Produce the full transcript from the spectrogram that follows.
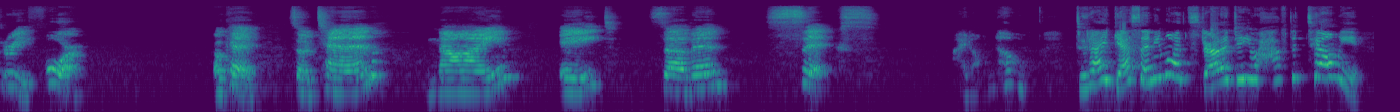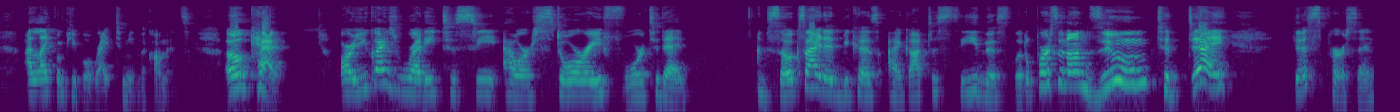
three, four. Okay, so 10, 9, 8, 7, 6. I don't know. Did I guess anyone's strategy? You have to tell me. I like when people write to me in the comments. Okay, are you guys ready to see our story for today? I'm so excited because I got to see this little person on Zoom today. This person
